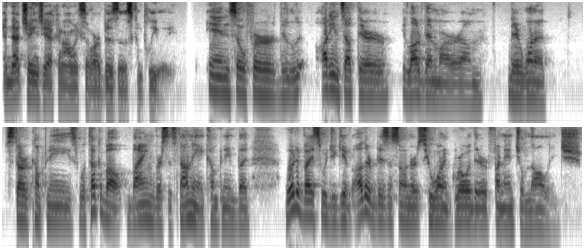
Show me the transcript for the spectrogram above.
And that changed the economics of our business completely. And so, for the audience out there, a lot of them are, um, they want to start companies. We'll talk about buying versus founding a company, but what advice would you give other business owners who want to grow their financial knowledge?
